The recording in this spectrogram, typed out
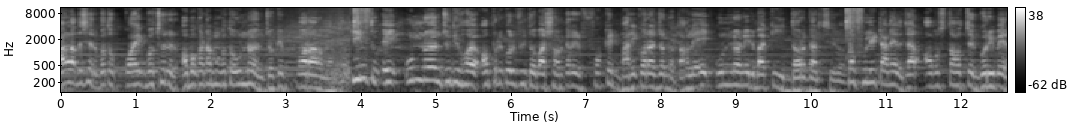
বাংলাদেশের গত কয়েক বছরের অবকাঠামোগত উন্নয়ন চোখে পড়ার মতো। কিন্তু এই উন্নয়ন যদি হয় অপরিকল্পিত বা সরকারের পকেট ভারী করার জন্য, তাহলে এই উন্নয়নের বা কি দরকার ছিল? ফুলি টানেল যার অবস্থা হচ্ছে গরিবের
